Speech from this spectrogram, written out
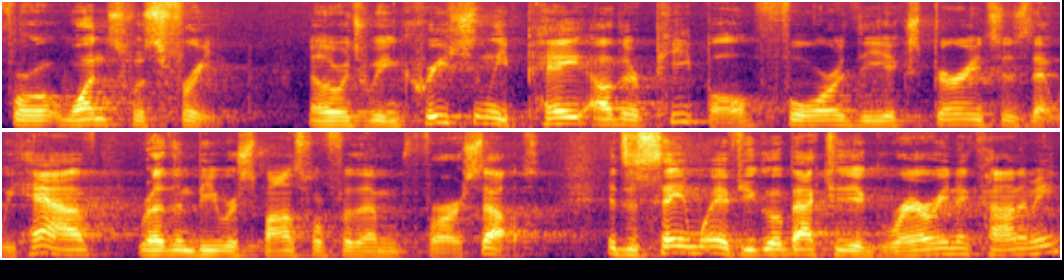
for what once was free. In other words, we increasingly pay other people for the experiences that we have rather than be responsible for them for ourselves. It's the same way if you go back to the agrarian economy,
